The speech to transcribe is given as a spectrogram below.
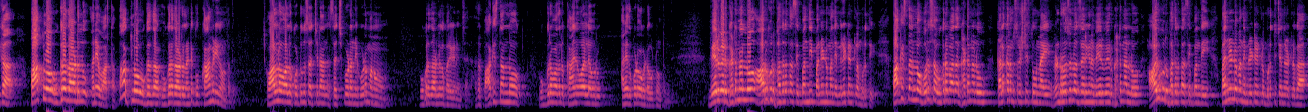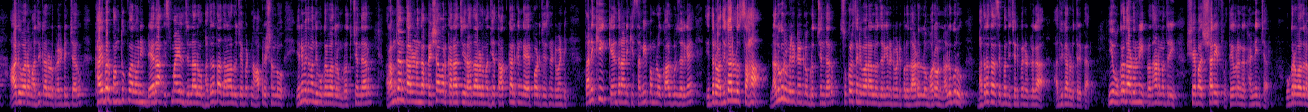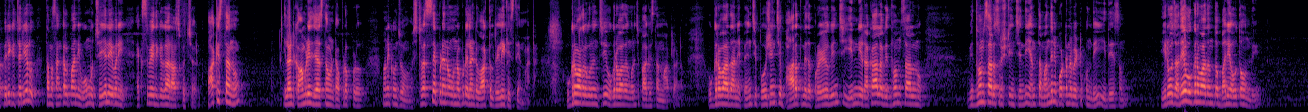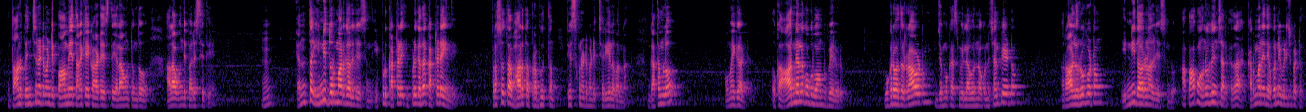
ఇక పాక్లో ఉగ్రదాడులు అనే వార్త. పాక్లో ఉగ్రదా ఉగ్రదాడులు అంటే ఒక కామెడీగా ఉంటుంది. వాళ్ళు వాళ్ళు కొట్టుకు చచ్చడాన్ని చచ్చిపోవడాన్ని కూడా మనం ఉగ్రదాడులుగా పరిగణించాలి. అసలు పాకిస్తాన్లో ఉగ్రవాదులు కాని వాళ్ళు ఎవరు అనేది కూడా ఒక డౌట్ ఉంటుంది. వేర్వేరు ఘటనల్లో ఆరుగురు భద్రతా సిబ్బంది పన్నెండు మంది మిలిటెంట్ల మృతి. పాకిస్తాన్లో వరుస ఉగ్రవాద ఘటనలు కలకలం సృష్టిస్తూ ఉన్నాయి. రెండు రోజుల్లో జరిగిన వేర్వేరు ఘటనల్లో ఆరుగురు భద్రతా సిబ్బంది పన్నెండు మంది మిలిటెంట్లు మృతి చెందినట్లుగా ఆదివారం అధికారులు ప్రకటించారు. ఖైబర్ పంక్తుక్వాలోని డేరా ఇస్మాయిల్ జిల్లాలో భద్రతా దళాలు చేపట్టిన ఆపరేషన్లో ఎనిమిది మంది ఉగ్రవాదులు మృతి చెందారు. రంజాన్ కారణంగా పెషావర్ కరాచీ రహదారుల మధ్య తాత్కాలికంగా ఏర్పాటు చేసినటువంటి తనిఖీ కేంద్రానికి సమీపంలో కాల్పులు జరిగాయి. ఇద్దరు అధికారులు సహా నలుగురు మిలిటెంట్లు మృతి చెందారు. శుక్ర శనివారాల్లో జరిగినటువంటి పలు దాడుల్లో మరో నలుగురు భద్రతా సిబ్బంది చనిపోయినట్లుగా అధికారులు తెలిపారు. ఈ ఉగ్రదాడుల్ని ప్రధానమంత్రి షేబాజ్ షరీఫ్ తీవ్రంగా ఖండించారు. ఉగ్రవాదుల పిరికి చర్యలు తమ సంకల్పాన్ని ఒమ్ము చేయలేవని ఎక్స్ వేదికగా రాసుకొచ్చారు. పాకిస్తాను ఇలాంటి కామెడీలు చేస్తూ ఉంటే అప్పుడప్పుడు మనకి కొంచెం స్ట్రెస్ ఎప్పుడైనా ఉన్నప్పుడు ఇలాంటి వార్తలు రిలీఫ్ ఇస్తాయి అనమాట ఉగ్రవాదుల గురించి ఉగ్రవాదం గురించి పాకిస్తాన్ మాట్లాడడం. ఉగ్రవాదాన్ని పెంచి పోషించి భారత్ మీద ప్రయోగించి ఎన్ని రకాల విధ్వంసాలను విధ్వంసాలు సృష్టించింది ఎంతమందిని పొట్టన పెట్టుకుంది ఈ దేశం. ఈరోజు అదే ఉగ్రవాదంతో బలి అవుతోంది. తాను పెంచినటువంటి పామే తనకే కాటేస్తే ఎలా ఉంటుందో అలా ఉంది పరిస్థితి. ఎంత ఎన్ని దుర్మార్గాలు చేసింది. ఇప్పుడు కట్టడి ఇప్పుడు కదా కట్టడైంది. ప్రస్తుత భారత ప్రభుత్వం తీసుకున్నటువంటి చర్యల వలన. గతంలో ఒమైగాడ్ ఒక ఆరు నెలలకు ఒక బాంబు పేలుడు. ఉగ్రవాదులు రావటం జమ్మూ కాశ్మీర్లో ఎవరినో ఒకరిని చంపేయటం రాళ్ళు రూపటం ఎన్ని దారుణాలు చేసిందో. ఆ పాపం అనుభవించాలి కదా. కర్మ అనేది ఎవరిని విడిచిపెట్టదు.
